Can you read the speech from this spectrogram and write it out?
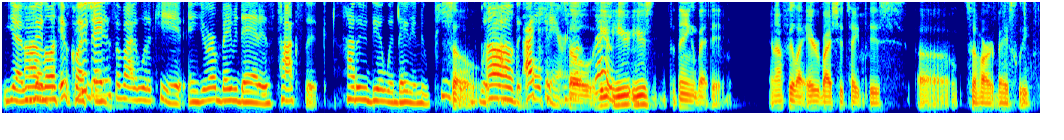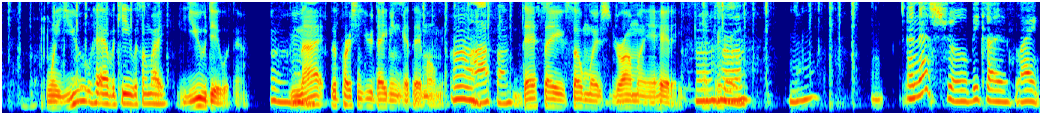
Yeah. I that- if you're dating somebody with a kid and your baby dad is toxic, how do you deal with dating new people So- with Oh, toxic I can't- co-parents? So That here, is- here, here's the thing about that, and I feel like everybody should take this uh, to heart. Basically, when you have a kid with somebody, you deal with them, Mm-hmm. not the person you're dating at that moment. Mm. awesome. That saves so much drama and headaches. Mm-hmm. And that's true because like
